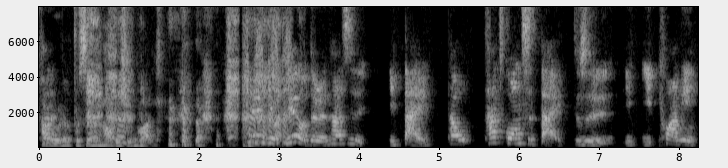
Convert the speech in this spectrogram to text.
踏入了不是很好的循环。因为有也有的人他是一戴，他他光是带，就是一一画面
